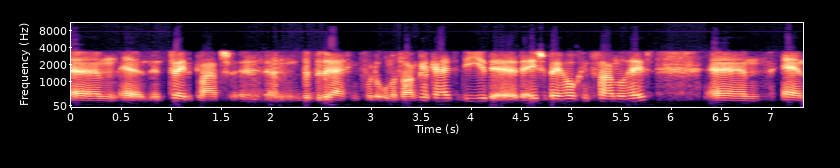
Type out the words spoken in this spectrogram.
Uh, in de tweede plaats de bedreiging voor de onafhankelijkheid die de, de ECB hoog in het vaandel heeft. Ehm, en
